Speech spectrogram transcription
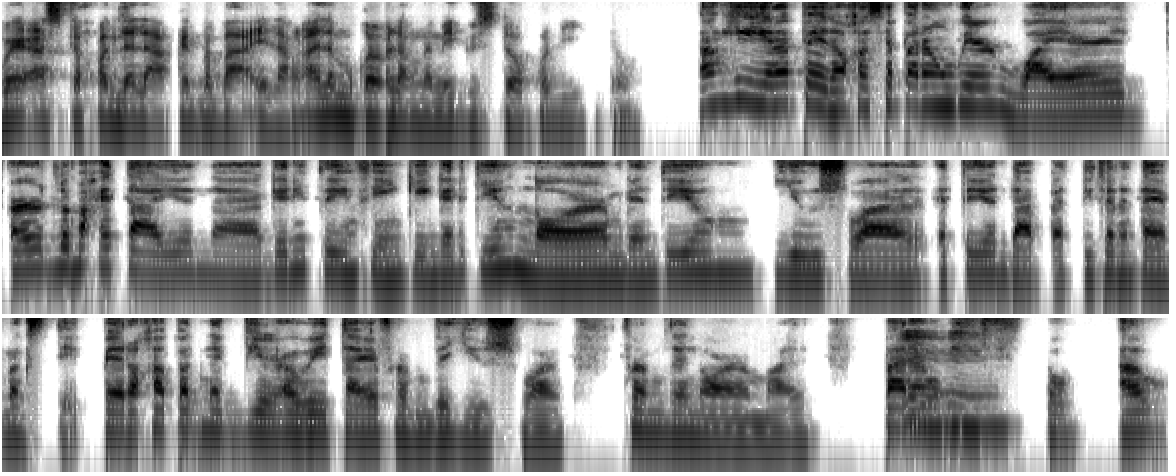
Whereas kapag lalaki, babae lang, alam ko lang na may gusto ko dito. Ang hirap eh, no? Kasi parang we're wired or lumaki tayo na ganito yung thinking, ganito yung norm, ganito yung usual, ito yung dapat, dito na tayo mag-stick. Pero kapag nag-veer away tayo from the usual, from the normal, parang we, Mm-mm. f- oh, oh,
